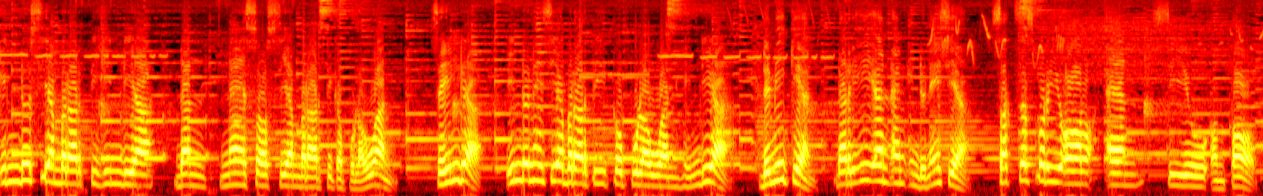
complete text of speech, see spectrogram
Indus yang berarti Hindia dan Nesos yang berarti kepulauan. Sehingga Indonesia berarti kepulauan Hindia. Demikian dari INN Indonesia. Success for you all and see you on top.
